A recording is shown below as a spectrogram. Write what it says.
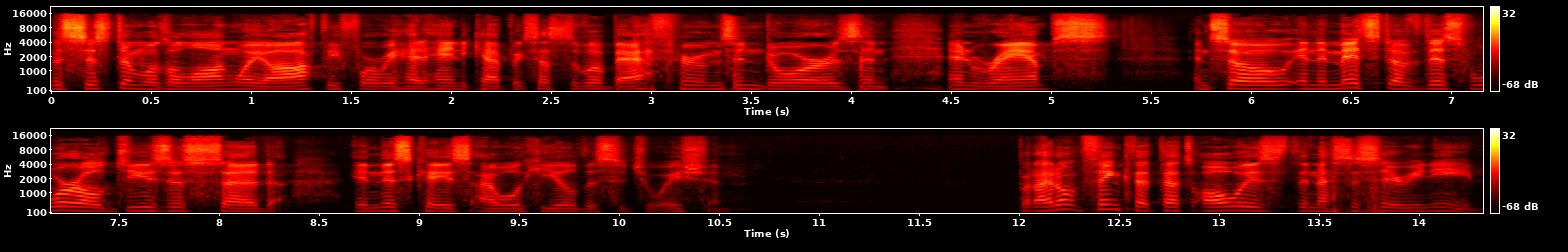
the system was a long way off before we had handicap accessible bathrooms and doors and, and ramps. And so, in the midst of this world, Jesus said, In this case, I will heal the situation. But I don't think that that's always the necessary need.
